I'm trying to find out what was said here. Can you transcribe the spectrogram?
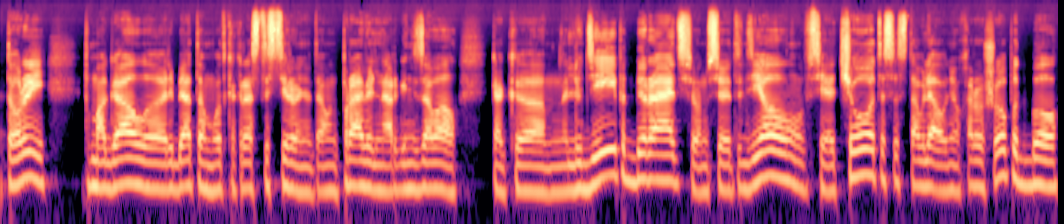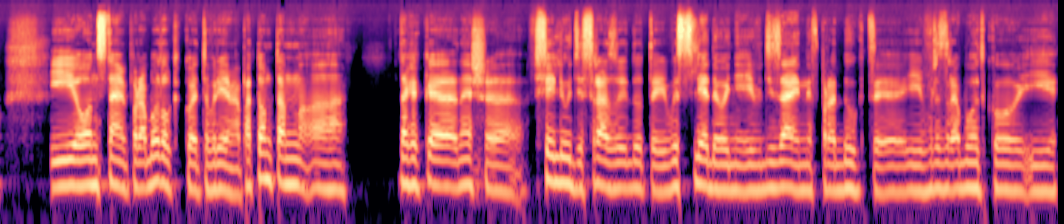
который помогал э, ребятам вот как раз тестированию. Там он правильно организовал, как э, людей подбирать, он все это делал, все отчеты составлял, у него хороший опыт был, и он с нами поработал какое-то время. Потом там э, так как, э, знаешь, э, все люди сразу идут и в исследование, и в дизайн, и в продукт, и в разработку, и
